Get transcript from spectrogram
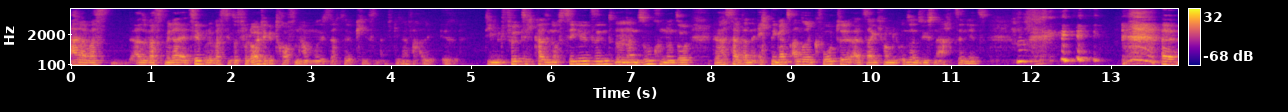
Alter, was, also was mir da erzählt wurde, was die so für Leute getroffen haben, wo ich dachte, okay, die sind, einfach- die sind einfach alle irre. Die mit 40 quasi noch Single sind und Mhm. dann suchen und so. Du hast halt dann echt eine ganz andere Quote, als sage ich mal mit unseren süßen 18 jetzt. äh,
